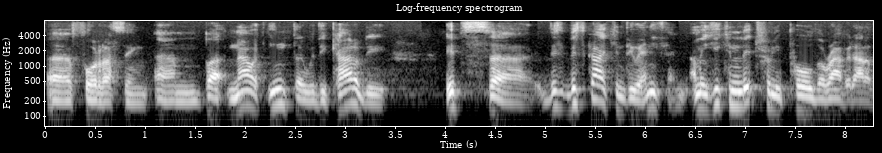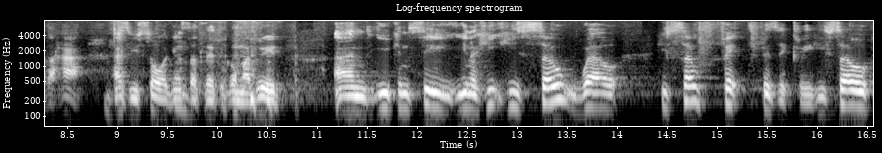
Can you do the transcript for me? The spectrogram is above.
uh, for Racing. Um, but now at Inter with Icardi, it's uh, this this guy can do anything. I mean, he can literally pull the rabbit out of the hat, as you saw against Atletico Madrid. And you can see, you know, he, he's so well, he's so fit physically. He's so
